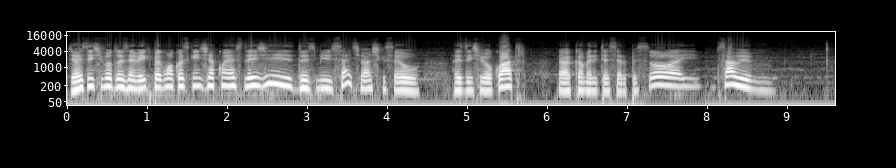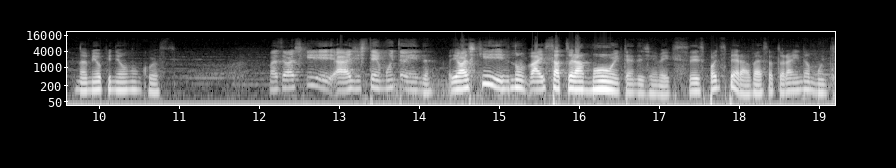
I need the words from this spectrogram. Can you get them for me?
Já Resident Evil 2 Remake pega uma coisa que a gente já conhece desde 2007, eu acho que saiu Resident Evil 4, é a câmera em terceira pessoa e, sabe, na minha opinião não gosto. Mas eu acho que a gente tem muito ainda. Eu acho que não vai saturar muito ainda de remakes. Vocês podem esperar, vai saturar ainda muito.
